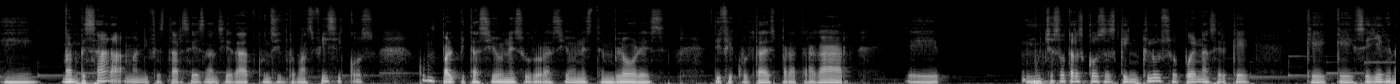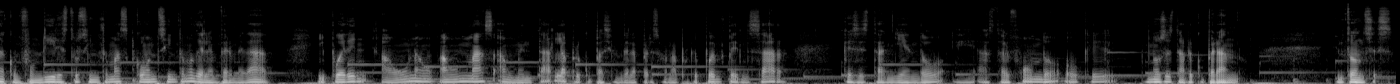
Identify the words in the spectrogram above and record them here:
Eh, va a empezar a manifestarse esa ansiedad con síntomas físicos, como palpitaciones, sudoraciones, temblores, dificultades para tragar, eh, muchas otras cosas que incluso pueden hacer que, que, se lleguen a confundir estos síntomas con síntomas de la enfermedad y pueden aún, aún más aumentar la preocupación de la persona porque pueden pensar que se están yendo eh, hasta el fondo o que no se están recuperando. Entonces,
